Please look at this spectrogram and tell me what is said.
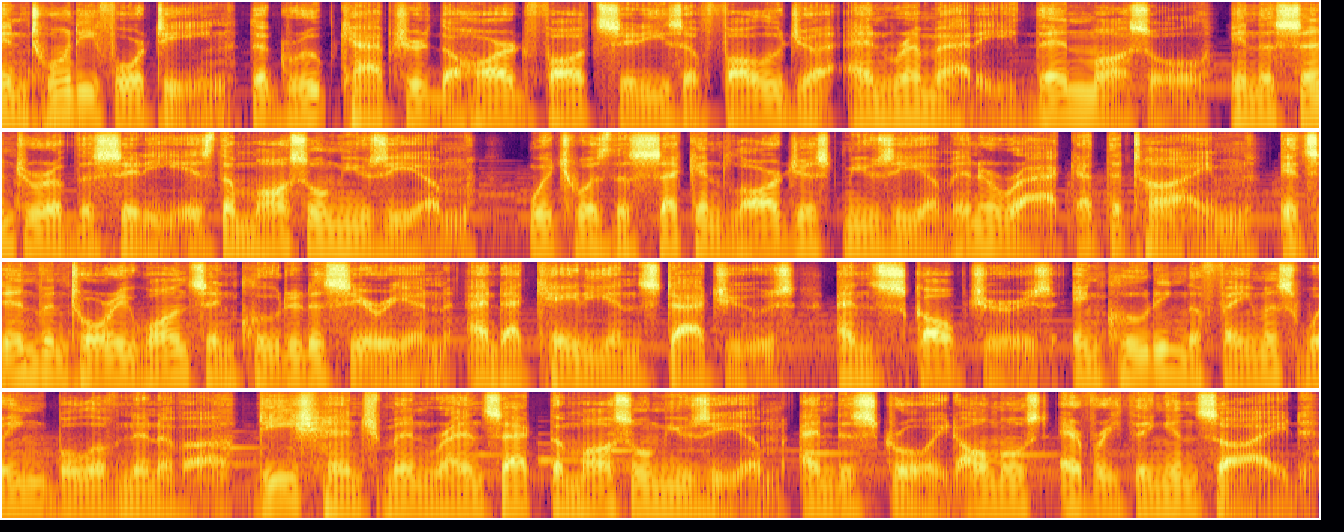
In 2014, the group captured the hard-fought cities of Fallujah and Ramadi, then Mosul. In the center of the city is the Mosul Museum, which was the second largest museum in Iraq at the time. Its inventory once included Assyrian and Akkadian statues and sculptures, including the famous winged bull of Nineveh. Daesh henchmen ransacked the Mosul Museum and destroyed almost everything inside.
